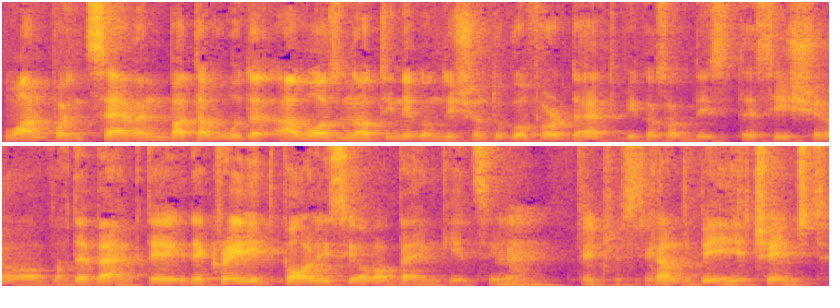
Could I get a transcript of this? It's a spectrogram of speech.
1.7, but I would I was not in the condition to go for that because of this decision of, of the bank. The the credit policy of a bank, it's you know Hmm, interesting. can't be changed.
